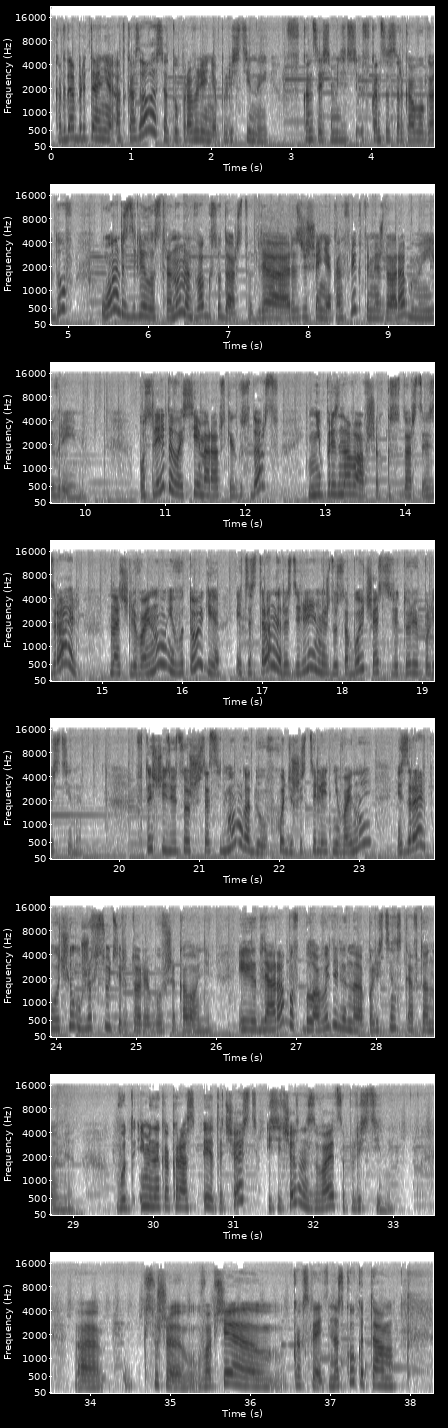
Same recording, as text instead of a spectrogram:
Когда Британия отказалась от управления Палестиной в конце, 70, в конце 40-х годов, ООН разделила страну на два государства для разрешения конфликта между арабами и евреями. После этого семь арабских государств, не признававших государство Израиль, начали войну, и в итоге эти страны разделили между собой часть территории Палестины. В 1967 году в ходе шестилетней войны Израиль получил уже всю территорию бывшей колонии, и для арабов была выделена палестинская автономия. Вот именно как раз эта часть и сейчас называется Палестиной. А, Ксюша, вообще, как сказать, насколько там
